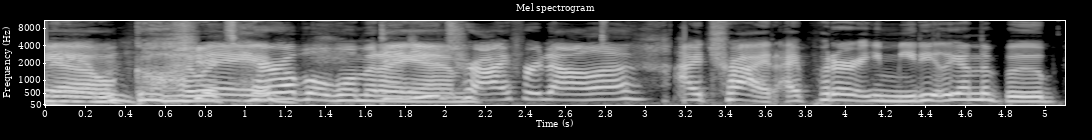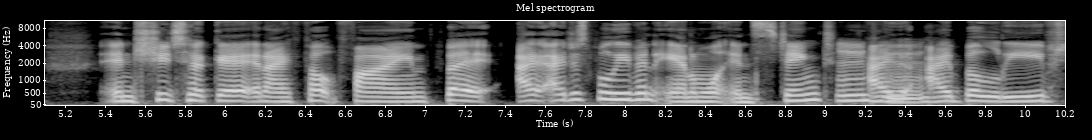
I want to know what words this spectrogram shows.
know. Shame. God, what a terrible woman did I am. Did you try for Nala? I tried. I put her immediately on the boob and she took it and I felt fine. But I, I just believe in animal instinct. Mhm. I, I believe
